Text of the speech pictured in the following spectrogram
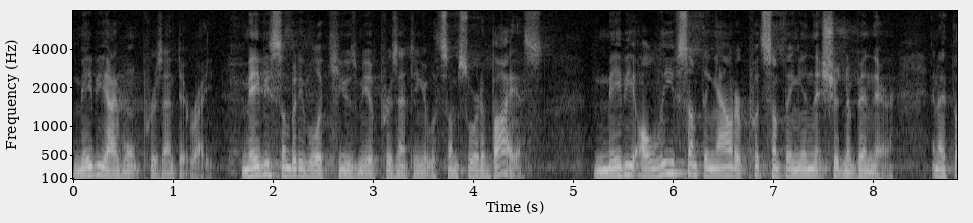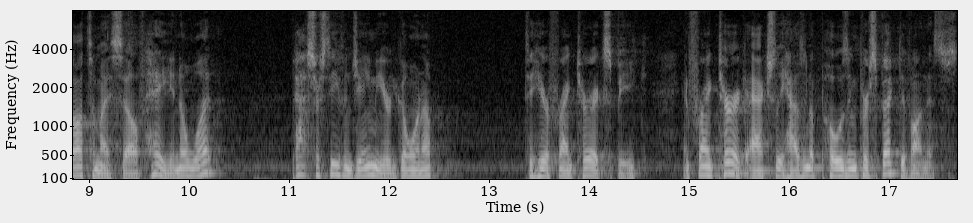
Maybe I won't present it right. Maybe somebody will accuse me of presenting it with some sort of bias maybe I'll leave something out or put something in that shouldn't have been there. And I thought to myself, hey, you know what? Pastor Steve and Jamie are going up to hear Frank Turek speak, and Frank Turek actually has an opposing perspective on this,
